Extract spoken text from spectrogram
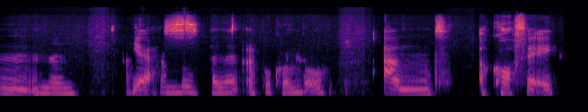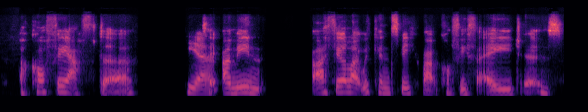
Mm, and then apple yes. crumble. And then apple crumble and a coffee. A coffee after. Yeah. I mean, I feel like we can speak about coffee for ages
